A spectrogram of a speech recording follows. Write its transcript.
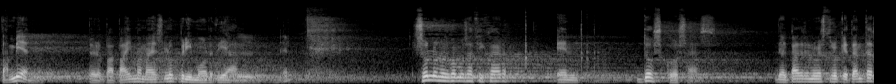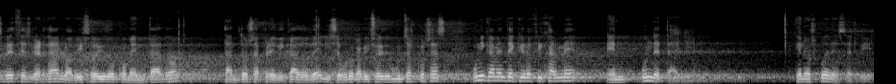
también, pero papá y mamá es lo primordial. ¿eh? Solo nos vamos a fijar en dos cosas del Padre Nuestro que tantas veces, ¿verdad?, lo habéis oído comentado, tanto se ha predicado de él y seguro que habéis oído muchas cosas. Únicamente quiero fijarme en un detalle que nos puede servir,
